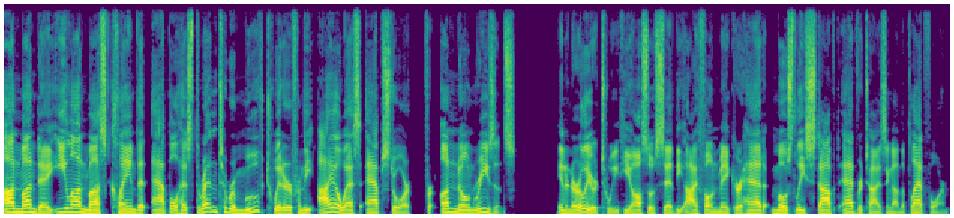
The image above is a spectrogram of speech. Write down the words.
On Monday, Elon Musk claimed that Apple has threatened to remove Twitter from the iOS App Store for unknown reasons. In an earlier tweet, he also said the iPhone maker had mostly stopped advertising on the platform.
